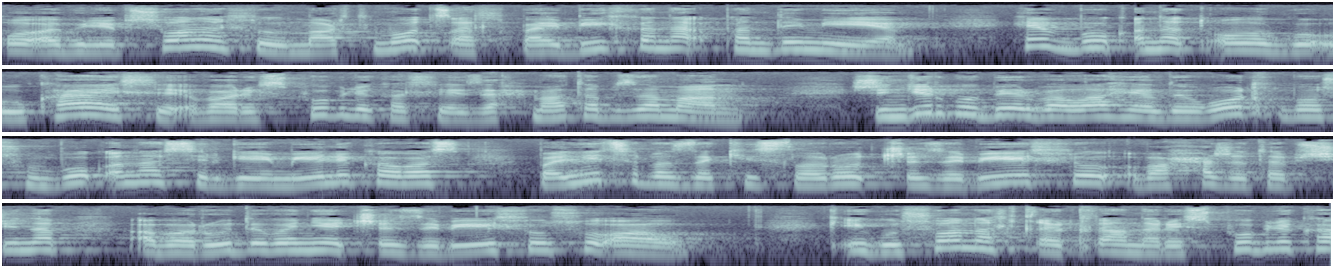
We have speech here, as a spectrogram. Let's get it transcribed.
қоабилепсона хил мартмо цӀалбай бихана пандемия. Ҳев бук анатологу улкаясли ва республикасли заҳматаб заман жиндир бу бервала ҳелдиғурт боз ҳум бук ана сергей меликовас больница базда кислород чезабиеслул ва ҳажатабшинаб оборудование чезабиеслул суал игусонах қиртана республика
